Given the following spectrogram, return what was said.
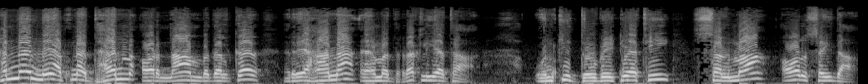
हन्ना ने अपना धर्म और नाम बदलकर रेहाना अहमद रख लिया था। उनकी दो बेटियाँ थी, सलमा और सईदा।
